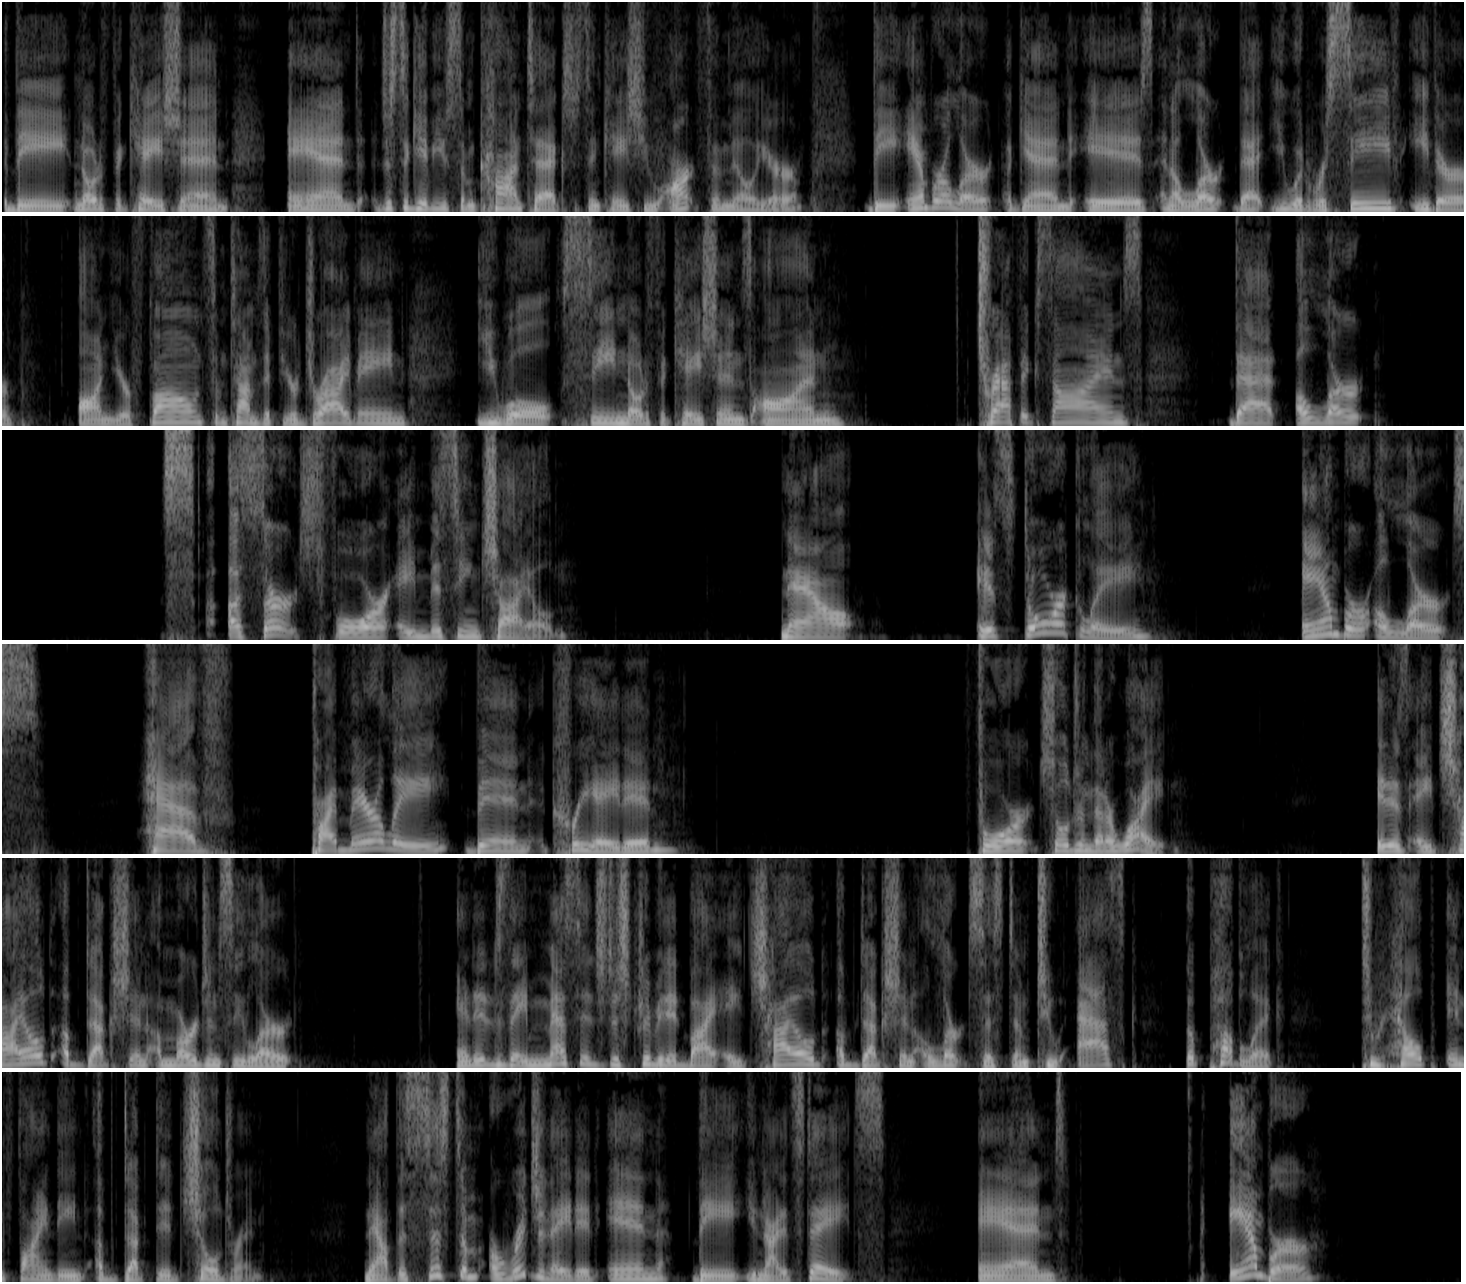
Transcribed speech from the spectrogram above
the notification. And just to give you some context, just in case you aren't familiar, the Amber Alert again is an alert that you would receive either on your phone. Sometimes, if you're driving, you will see notifications on traffic signs that alert a search for a missing child. Now, historically, Amber Alerts have primarily been created for children that are white. It is a child abduction emergency alert, and it is a message distributed by a child abduction alert system to ask the public to help in finding abducted children. Now, the system originated in the United States, and Amber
